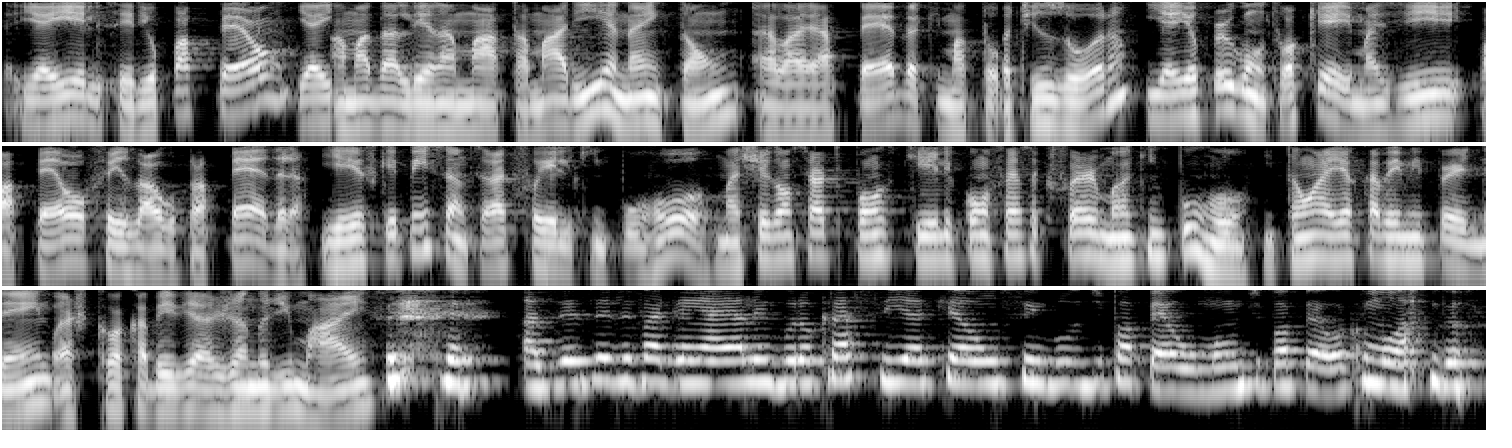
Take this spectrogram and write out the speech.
E aí ele seria o papel, e aí a Madalena mata a Maria, né? Então ela é a pedra que matou a tesoura. E aí eu pergunto, ok, mas e papel fez algo pra pedra? E aí eu fiquei pensando, será que foi ele que empurrou? Mas chega a um certo ponto que ele confessa que foi a irmã que empurrou. Então aí eu acabei me perdendo, acho que eu acabei viajando demais. Às vezes ele vai ganhar ela em burocracia, que é um símbolo de papel, um monte de papel acumulado.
